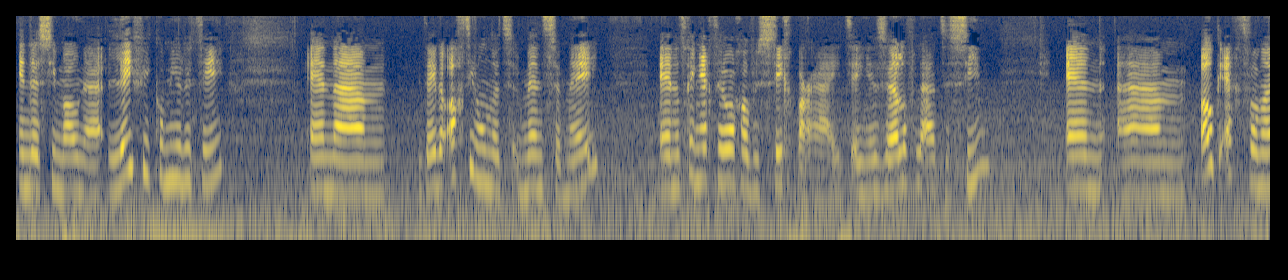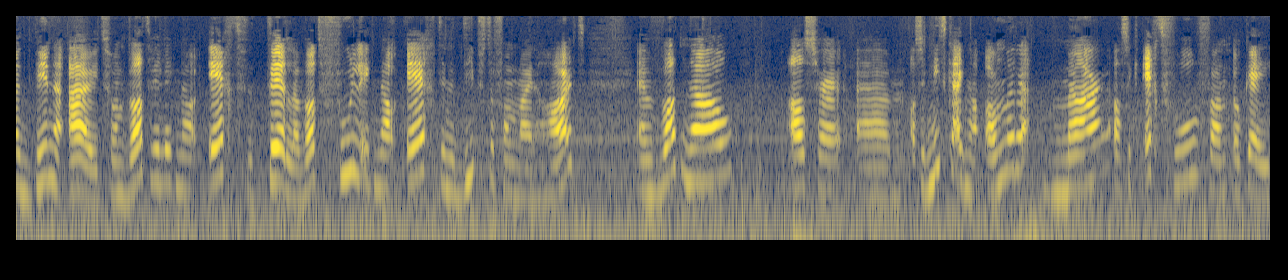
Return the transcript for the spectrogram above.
in de Simone Levy community. En um, deden 1800 mensen mee. En het ging echt heel erg over zichtbaarheid en jezelf laten zien. En um, ook echt vanuit binnenuit. Van wat wil ik nou echt vertellen? Wat voel ik nou echt in het diepste van mijn hart? En wat nou als, er, um, als ik niet kijk naar anderen, maar als ik echt voel van oké,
